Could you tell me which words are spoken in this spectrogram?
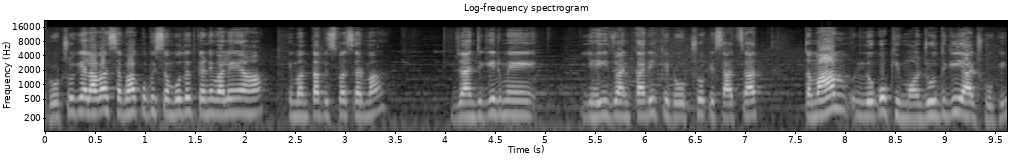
रोड शो के अलावा सभा को भी संबोधित करने वाले हैं यहाँ हिमंता बिस्वा शर्मा। जांजगीर में यही जानकारी कि रोड शो के साथ साथ तमाम लोगों की मौजूदगी आज होगी।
